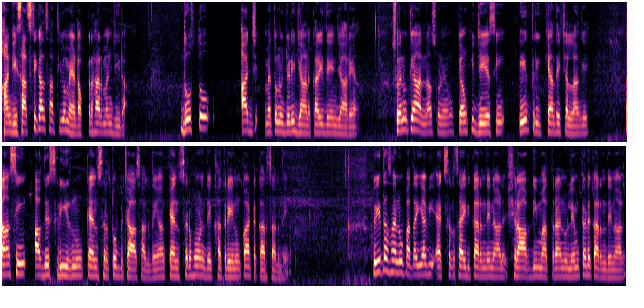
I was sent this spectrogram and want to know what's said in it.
ਹਾਂਜੀ, ਸਤਿ ਸ੍ਰੀ ਅਕਾਲ ਸਾਥੀਓ, ਮੈਂ ਡਾਕਟਰ ਹਰਮਨ ਜੀਰਾ। ਦੋਸਤੋ, ਅੱਜ ਮੈਂ ਤੁਹਾਨੂੰ ਜਿਹੜੀ ਜਾਣਕਾਰੀ ਦੇਣ ਜਾ ਰਿਹਾ, ਸੋ ਇਹਨੂੰ ਧਿਆਨ ਨਾਲ ਸੁਣਿਓ, ਕਿਉਂਕਿ ਜੇ ਅਸੀਂ ਇਹ ਤਰੀਕਿਆਂ ਤੇ ਚੱਲਾਂਗੇ, ਤਾਂ ਅਸੀਂ ਆਪਦੇ ਸਰੀਰ ਨੂੰ ਕੈਂਸਰ ਤੋਂ ਬਚਾ ਸਕਦੇ ਹਾਂ, ਕੈਂਸਰ ਹੋਣ ਦੇ ਖਤਰੇ ਨੂੰ ਘੱਟ ਕਰ ਸਕਦੇ ਹਾਂ। ਸੋ ਇਹ ਤਾਂ ਸਾਨੂੰ ਪਤਾ ਹੀ ਆ ਵੀ ਐਕਸਰਸਾਈਜ਼ ਕਰਨ ਦੇ ਨਾਲ, ਸ਼ਰਾਬ ਦੀ ਮਾਤਰਾ ਨੂੰ ਲਿਮਟਿਡ ਕਰਨ ਦੇ ਨਾਲ,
